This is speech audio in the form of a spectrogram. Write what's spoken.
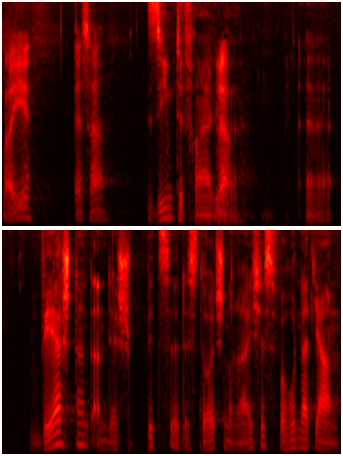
War eh besser. Siebte Frage. Ja. Äh, wer stand an der Spitze des Deutschen Reiches vor 100 Jahren?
